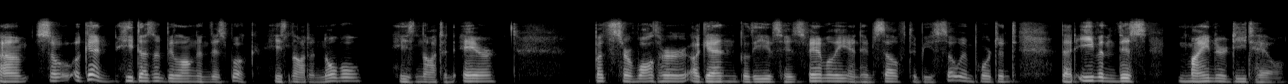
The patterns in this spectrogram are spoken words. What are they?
Um, so again, he doesn't belong in this book. He's not a noble. He's not an heir. But Sir Walter again believes his family and himself to be so important that even this minor detail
